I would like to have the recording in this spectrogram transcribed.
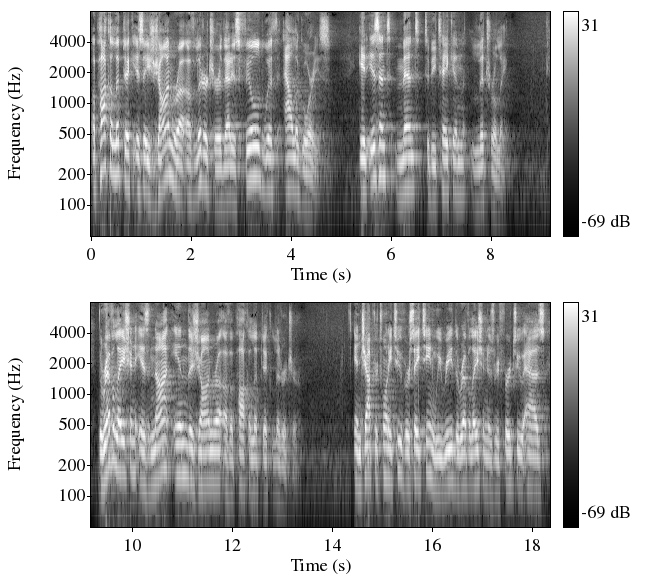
Apocalyptic is a genre of literature that is filled with allegories. It isn't meant to be taken literally. The revelation is not in the genre of apocalyptic literature. In chapter 22, verse 18, we read the revelation is referred to as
